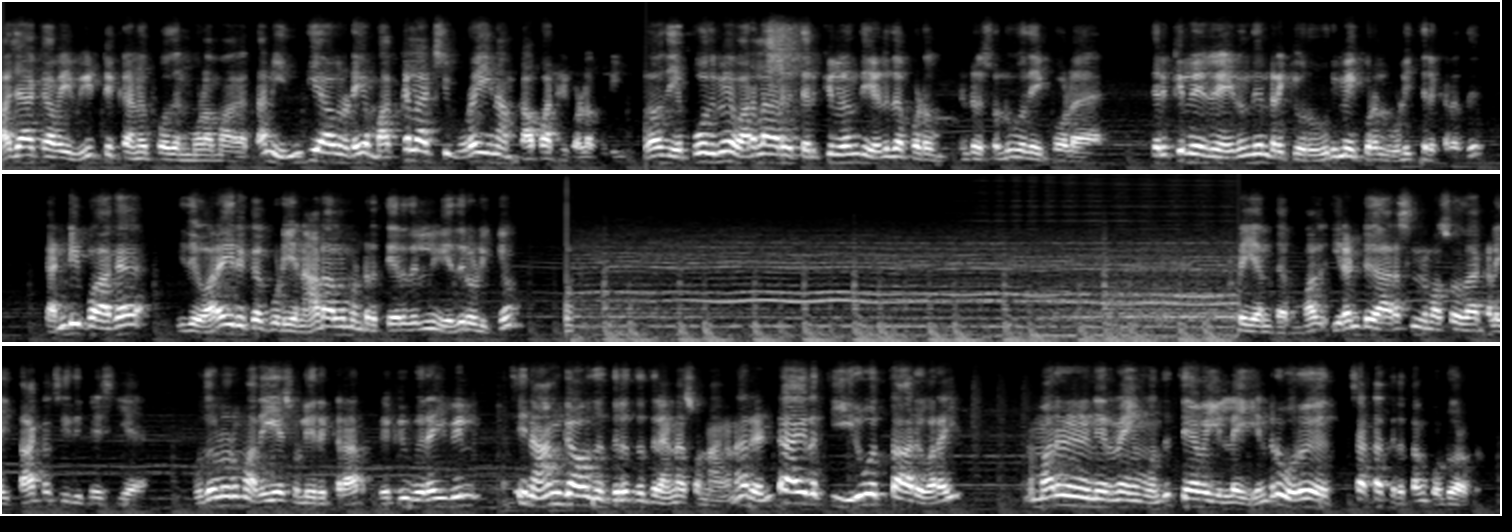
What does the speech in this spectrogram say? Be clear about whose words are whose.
Speaker 1: பாஜகவை வீட்டுக்கு அனுப்புவதன் மூலமாகத்தான் இந்தியாவினுடைய மக்களாட்சி முறையை நாம் காப்பாற்றிக் கொள்ள முடியும். அதாவது எப்போதுமே வரலாறு தெற்கிலிருந்து எழுதப்படும் என்று சொல்லுவதை போல தெற்கிலிருந்து இன்றைக்கு ஒரு உரிமை குரல் ஒழித்திருக்கிறது கண்டிப்பாக இது வர இருக்கக்கூடிய நாடாளுமன்ற தேர்தலில் எதிரொலிக்கும். அந்த இரண்டு அரசியல் மசோதாக்களை தாக்கல் செய்து பேசிய முதல்வரும் அதையே சொல்லியிருக்கிறார். வெகு விரைவில் நான்காவது திருத்தத்தில் என்ன சொன்னாங்கன்னா ரெண்டாயிரத்தி இருபத்தி ஆறு வரை மறு நிர்ணயம் வந்து தேவையில்லை என்று ஒரு சட்ட திருத்தம் கொண்டு வரப்படும்.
